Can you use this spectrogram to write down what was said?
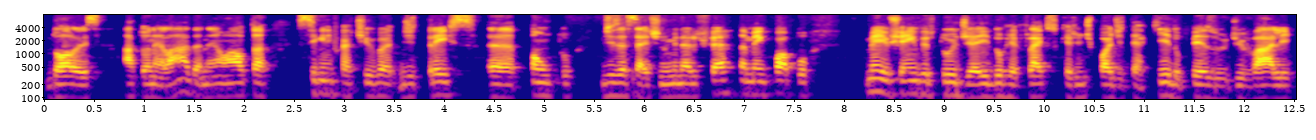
dólares a tonelada, né, uma alta significativa de 3,17 uh, no minério de ferro, também copo meio cheio em virtude aí do reflexo que a gente pode ter aqui, do peso de vale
